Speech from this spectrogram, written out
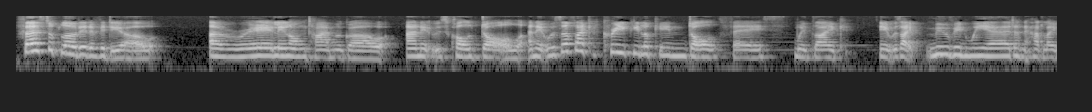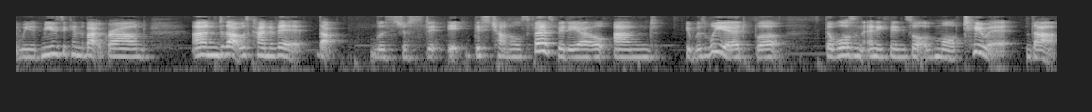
first uploaded a video a really long time ago and it was called Doll and it was of like a creepy looking doll face with like it was like moving weird and it had like weird music in the background and that was kind of it. That was just it, it this channel's first video and it was weird but there wasn't anything sort of more to it that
